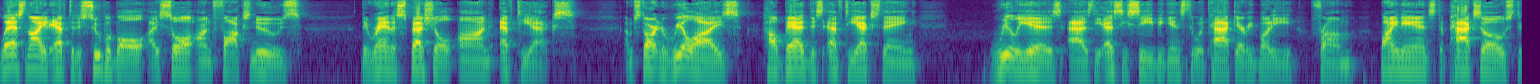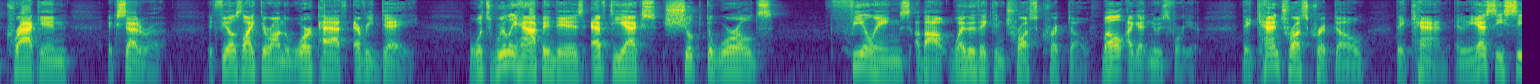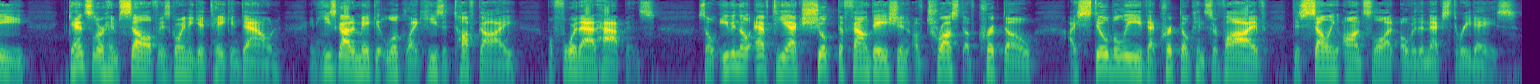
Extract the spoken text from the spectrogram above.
Last night after the Super Bowl, I saw on Fox News they ran a special on FTX. I'm starting to realize how bad this FTX thing really is as the SEC begins to attack everybody from Binance to Paxos to Kraken, etc. It feels like they're on the warpath every day. But what's really happened is FTX shook the world's feelings about whether they can trust crypto. Well, I got news for you. They can trust crypto. They can. And in the SEC, Gensler himself is going to get taken down, and he's got to make it look like he's a tough guy before that happens. So even though FTX shook the foundation of trust of crypto, I still believe that crypto can survive this selling onslaught over the next three days.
